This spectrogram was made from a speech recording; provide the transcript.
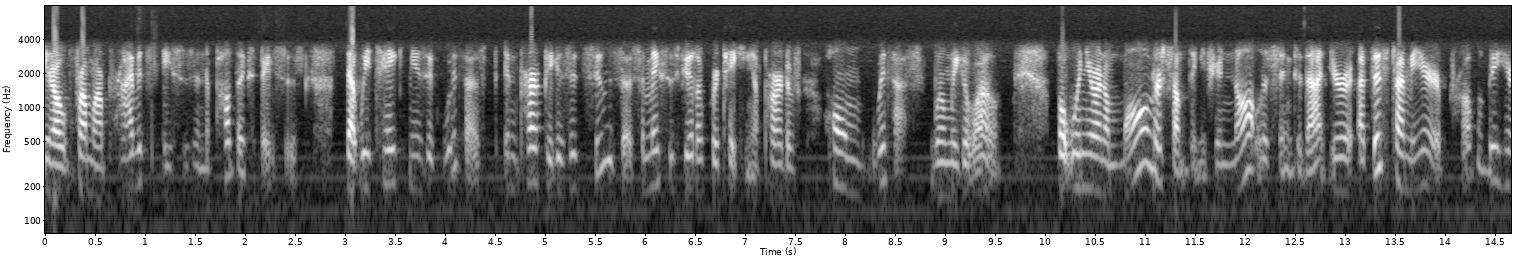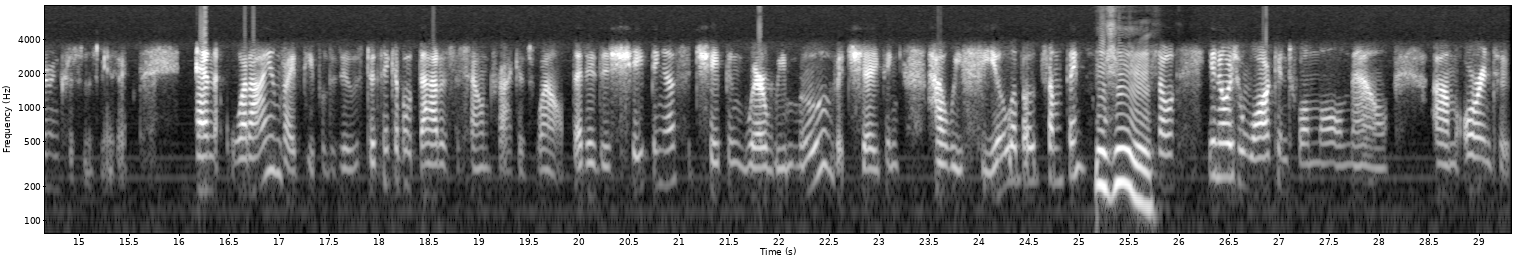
you know, from our private spaces into public spaces, that we take music with us in part because it soothes us. It makes us feel like we're taking a part of home with us when we go out. But when you're in a mall or something, if you're not listening to that, you're at this time of year probably hearing Christmas music. And what I invite people to do is to think about that as a soundtrack as well. That it is shaping us, it's shaping where we move, it's shaping how we feel about something. Mm-hmm. So, you know, as you walk into a mall now, um, or into,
